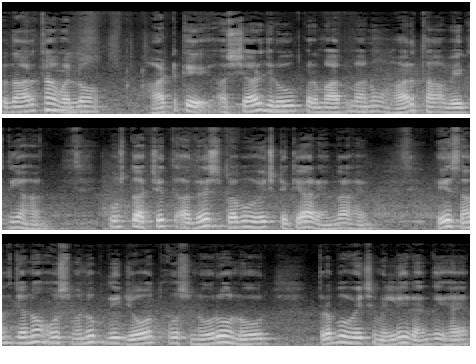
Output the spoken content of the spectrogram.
ਪਦਾਰਥਾਂ ਵੱਲੋਂ ਹਟ ਕੇ ਅਸ਼ਰਜ ਰੂਪ ਪਰਮਾਤਮਾ ਨੂੰ ਹਰ ਥਾਂ ਵੇਖਦੀਆਂ ਹਨ, ਉਸ ਦਾ ਚਿੱਤ ਅਦ੍ਰਿਸ਼ ਪ੍ਰਭੂ ਵਿੱਚ ਟਿਕਿਆ ਰਹਿੰਦਾ ਹੈ। ਇਹ ਸੰਤ ਜਨੋ, ਉਸ ਮਨੁੱਖ ਦੀ ਜੋਤ ਉਸ ਨੂਰੋ ਨੂਰ ਪ੍ਰਭੂ ਵਿੱਚ ਮਿਲੀ ਰਹਿੰਦੀ ਹੈ,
